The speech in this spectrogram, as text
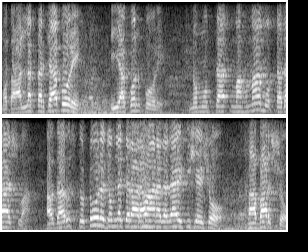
متعلق تر چا پوره یکن پوره نو مبتدا مهما مبتدا شو او دا رستو ټوله جمله چر روانه ده دای شي شو خبر شو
